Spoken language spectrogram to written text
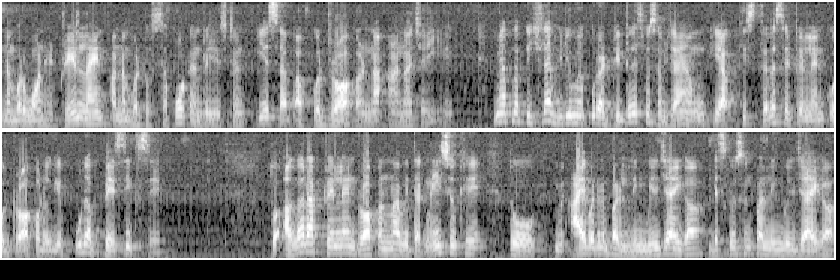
नंबर वन है ट्रेन लाइन और number two support and resistance ये सब आपको ड्रॉ करना आना चाहिए। मैं अपना पिछला वीडियो में पूरा डिटेल्स में समझाया हूँ कि आप किस तरह से ट्रेन लाइन को ड्रॉ करोगे, पूरा बेसिक से। तो अगर आप ट्रेन लाइन ड्रॉ करना अभी तक नहीं सीखे तो आई बटन पर लिंक मिल जाएगा डिस्क्रिप्शन पर लिंक मिल जाएगा,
